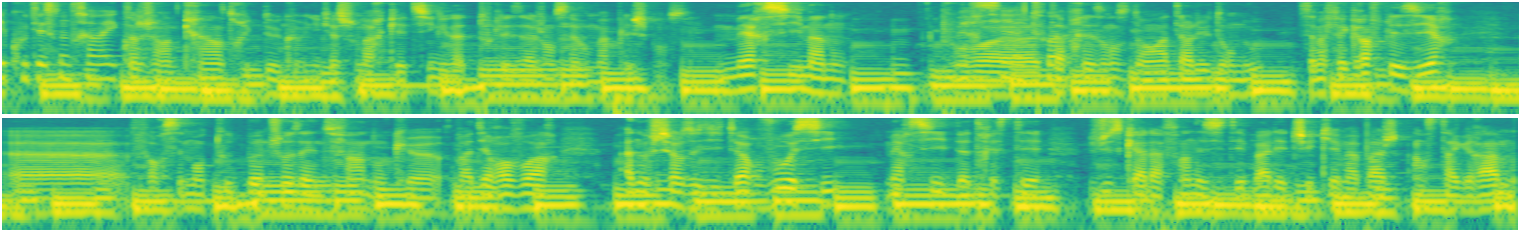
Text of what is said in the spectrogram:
Écouter son travail. Quoi. je viens de créer un truc de communication marketing. Là, toutes les agences, elles vont m'appeler, je pense. Merci Manon pour euh, ta présence dans Interlude dans nous. Ça m'a fait grave plaisir. Euh, forcément, toute bonne chose a une fin. Donc, euh, on va dire au revoir à nos chers auditeurs. Vous aussi, merci d'être resté jusqu'à la fin. N'hésitez pas à aller checker ma page Instagram,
